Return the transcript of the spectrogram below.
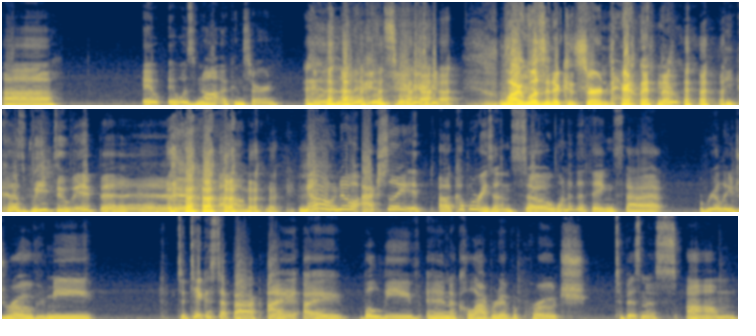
Uh, it it was not a concern. It was not a concern. Why wasn't a concern, Marilyn? No. because we do it better. um, no, no, actually, it, a couple reasons. So one of the things that really drove me to take a step back, I I believe in a collaborative approach to business. Um,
